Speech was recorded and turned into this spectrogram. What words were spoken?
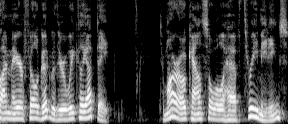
I'm Mayor Phil Goode with your weekly update. Tomorrow, Council will have three meetings.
